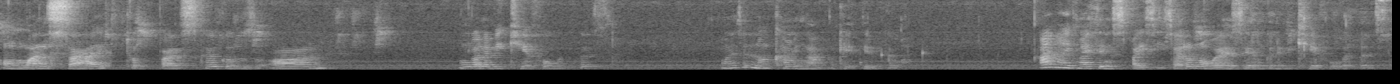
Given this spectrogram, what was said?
on one side. Tabasco goes on. I'm gonna be careful with this. Why is it not coming out? Okay, there we go. I like my things spicy, so I don't know why I said I'm gonna be careful with this.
